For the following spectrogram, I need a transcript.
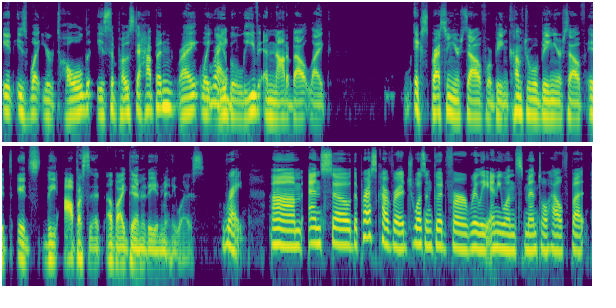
it is what you're told is supposed to happen, right? What you believe, and not about like expressing yourself or being comfortable being yourself. It's it's the opposite of identity in many ways. Right. Um, and so the press coverage wasn't good for really anyone's mental health, but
